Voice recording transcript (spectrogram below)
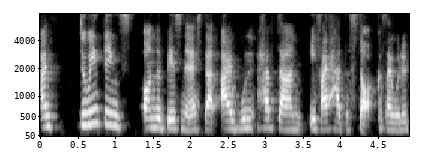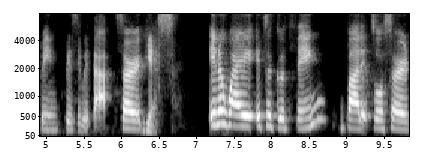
I'm doing things on the business that I wouldn't have done if I had the stock because I would have been busy with that. So, yes, in a way, it's a good thing, but it's also,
